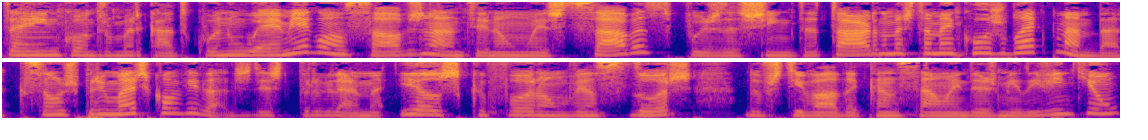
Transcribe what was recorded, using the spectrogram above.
Tem encontro marcado com a Noémia Gonçalves na Antena 1 este sábado, depois das 5 da tarde, mas também com os Black Mamba, que são os primeiros convidados deste programa. Eles que foram vencedores do Festival da Canção em 2021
